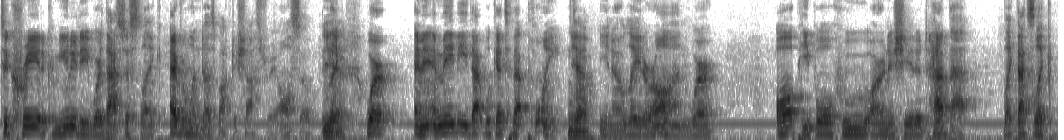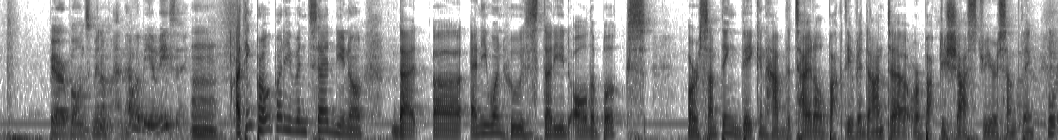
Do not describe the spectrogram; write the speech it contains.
to create a community where that's just like everyone does Bhakti Shastri also, Yeah. like where I mean, and maybe that will get to that point, Yeah. you know, later on where all people who are initiated have that. Like that's like bare bones minimum, and that would be amazing. Mm. I think Prabhupada even said, you know, that uh, anyone who has studied all the books or something, they can have the title Bhakti Vedanta or Bhakti Shastri or something. Well,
